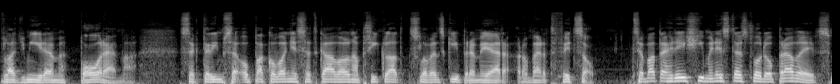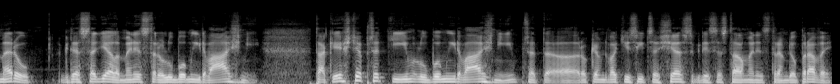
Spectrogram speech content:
Vladimírem Pórem, se kterým se opakovaně setkával například slovenský premiér Robert Fico. Třeba tehdejší ministerstvo dopravy v Smeru kde seděl ministr Lubomír Vážný, tak ještě předtím Lubomír Vážný, před eh, rokem 2006, kdy se stal ministrem dopravy,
